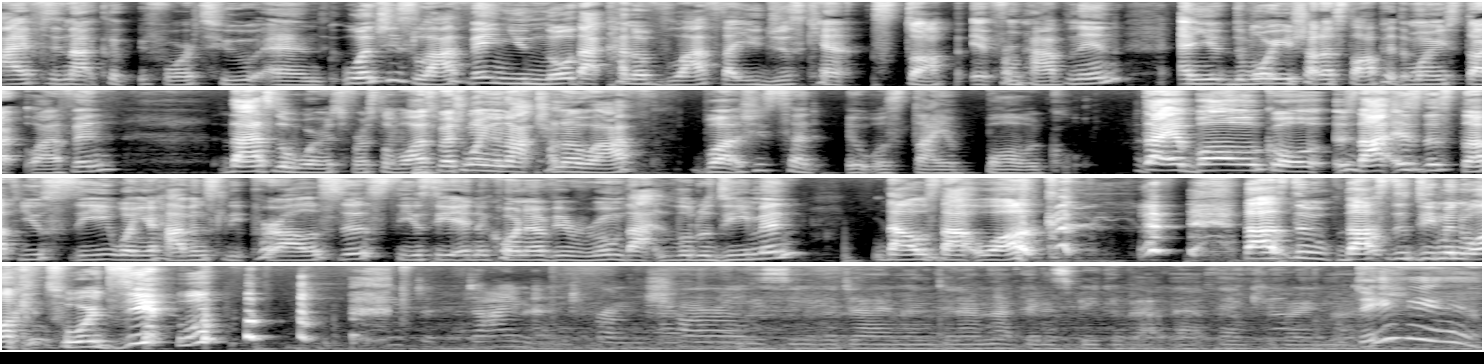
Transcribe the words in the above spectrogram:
I've seen that clip before too, and when she's laughing, you know that kind of laugh that you just can't stop it from happening, and you the more you try to stop it, the more you start laughing. That's the worst, first of all, especially when you're not trying to laugh. But she said it was diabolical. Diabolical. Is that is the stuff you see when you're having sleep paralysis. You see it in the corner of your room, that little demon. That was that walk. that's the that's the demon walking towards you. diamond from Charles. Receive a diamond, and I'm not going to speak about that. Thank you very much. Damn.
